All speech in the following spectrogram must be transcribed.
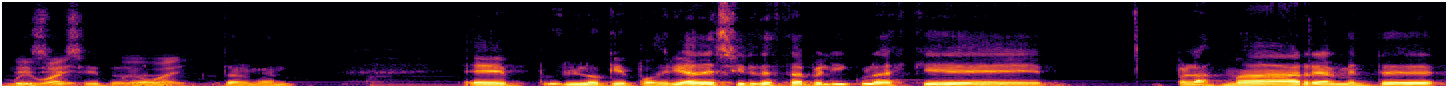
Muy Sí, guay, sí, sí, muy total- guay. totalmente. Eh, lo que podría decir de esta película es que plasma realmente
